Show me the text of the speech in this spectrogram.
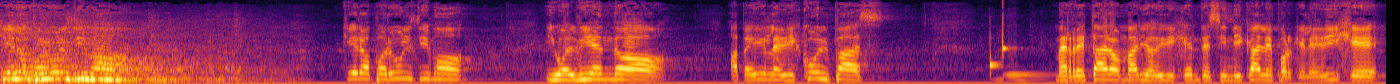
Quiero por último, quiero por último, y volviendo a pedirle disculpas, me retaron varios dirigentes sindicales porque les dije,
